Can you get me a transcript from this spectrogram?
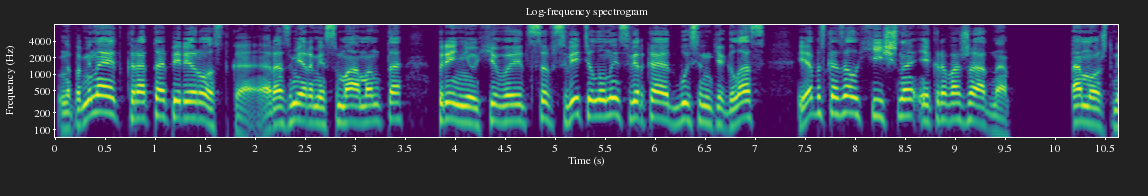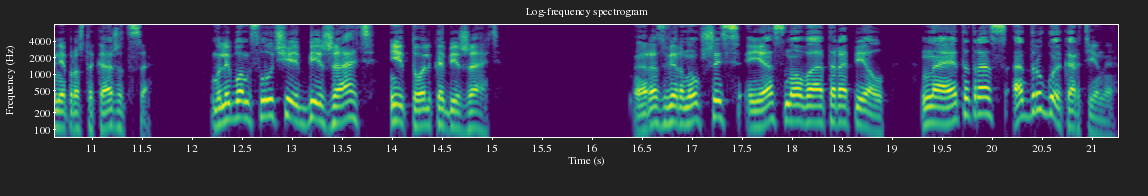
Напоминает крота-переростка, размерами с мамонта, принюхивается, в свете луны сверкают бусинки глаз, я бы сказал, хищно и кровожадно. А может, мне просто кажется. В любом случае, бежать и только бежать. Развернувшись, я снова оторопел, на этот раз от другой картины.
